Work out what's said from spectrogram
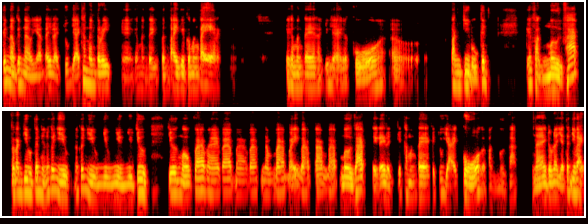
kinh nào kinh nào. Và đây là chú giải commentary. Yeah, commentary bên tay kêu commentary cái commentary là chú giải của uh, tăng chi bộ kinh. Cái phần 10 pháp tăng chi bộ kinh thì nó có nhiều, nó có nhiều nhiều nhiều nhiều chương. Chương một pháp hai pháp ba pháp năm pháp bảy pháp tám pháp 10 pháp. Thì đây là cái te, cái chú giải của cái phần 10 pháp. Này trong đó giải thích như vậy.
